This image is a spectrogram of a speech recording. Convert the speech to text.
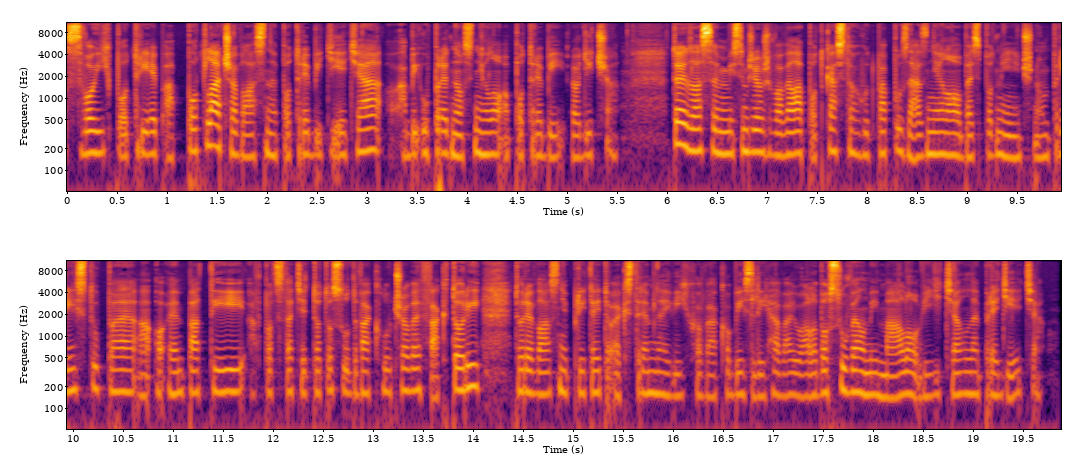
svojich potrieb a potláča vlastné potreby dieťa, aby uprednostnil uprednostnilo a potreby rodiča. To je zase, myslím, že už vo veľa podcastoch Hudpapu zaznelo o bezpodmienečnom prístupe a o empatii a v podstate toto sú dva kľúčové faktory, ktoré vlastne pri tejto extrémnej výchove akoby zlyhávajú alebo sú veľmi málo viditeľné pre dieťa.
